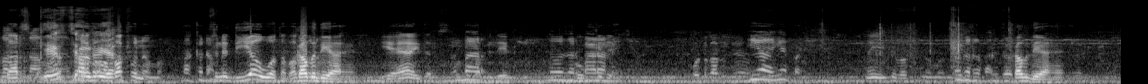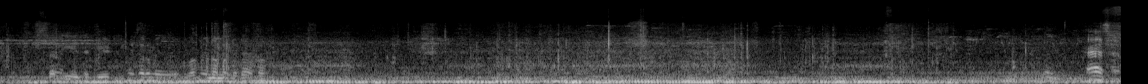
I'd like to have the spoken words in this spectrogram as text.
दर्स केस चल रही। वक्फनामा उसने दिया हुआ था कब दिया है? ये है इधर। दो हज़ार बारह में। फ़ोटो का भी ये आ गया पड़ी नहीं कब दिया है? सर ये डेट वक्फनामा बताया था। है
